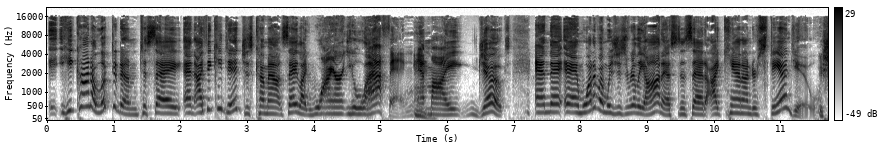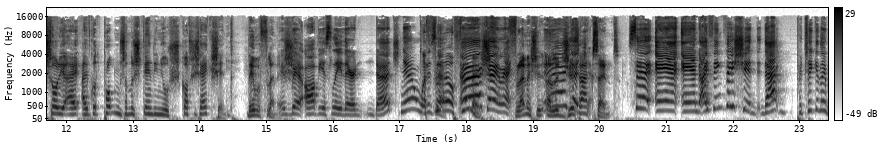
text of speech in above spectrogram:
he kind of looked at him to say, and I think he did just come out and say like, "Why aren't you laughing Hmm. at my jokes?" And they, and one of them was just really honest and said, "I can't understand you." Sorry, I, I've got problems understanding your Scottish accent. They were Flemish. But obviously they're Dutch now. What is Fle- that? Flemish. Okay, right. Flemish is a legit gotcha. accent. So and and I think they should that particular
